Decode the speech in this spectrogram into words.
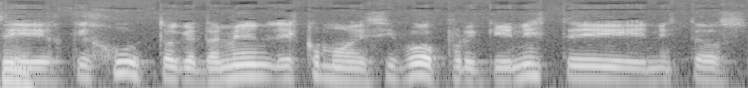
eh, que justo que también es como decís vos, porque en este en estos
